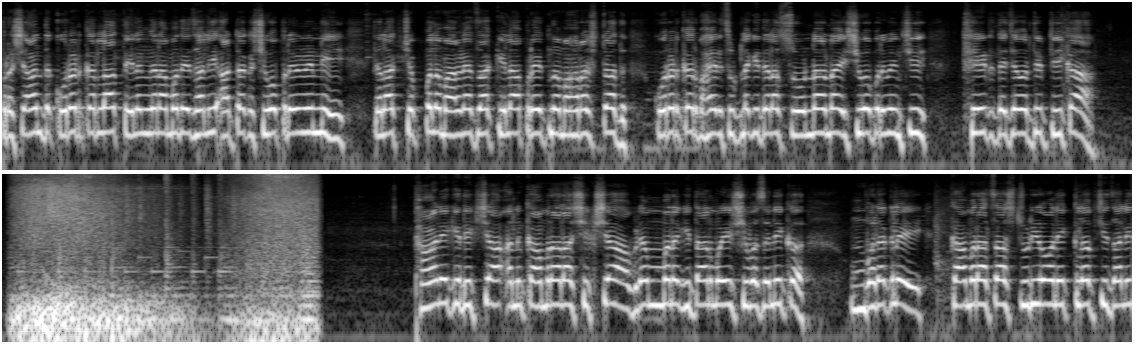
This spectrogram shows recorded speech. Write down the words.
प्रशांत कोरडकरला तेलंगणामध्ये झाली अटक. शिवप्रेमींनी त्याला चप्पल मारण्याचा केला प्रयत्न. महाराष्ट्रात कोरडकर बाहेर सुटला की त्याला सोडणार नाही. शिवप्रेमींची थेट त्याच्यावरती टीका. ठाणे की रिक्षा अन कामराला शिक्षा. विडंबन गीतांमुळे शिवसैनिक भडकले. कामराचा स्टुडिओ आणि क्लबची झाली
